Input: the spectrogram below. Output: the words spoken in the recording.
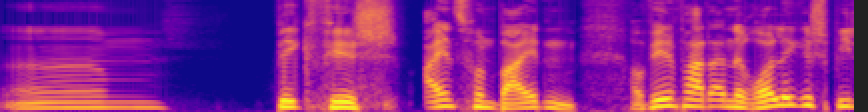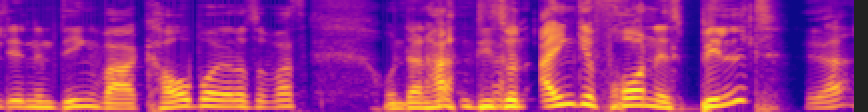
ähm, Big Fish, eins von beiden. Auf jeden Fall hat er eine Rolle gespielt in dem Ding, war Cowboy oder sowas. Und dann hatten die so ein eingefrorenes Bild. Ja.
